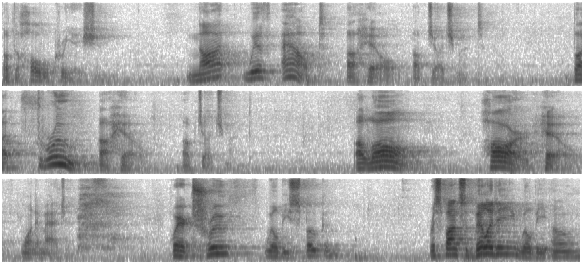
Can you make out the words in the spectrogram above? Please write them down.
of the whole creation. Not without a hell of judgment, but through a hell of judgment. A long, hard hell, one imagines, where truth will be spoken, responsibility will be owned,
